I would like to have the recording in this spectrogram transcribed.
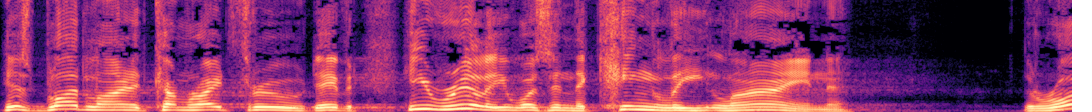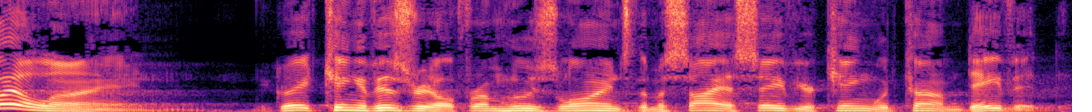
His bloodline had come right through David. He really was in the kingly line, the royal line, the great king of Israel from whose loins the Messiah, Savior, King would come, David.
